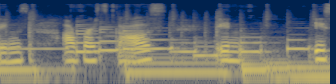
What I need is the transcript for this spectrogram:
things are first cause in is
